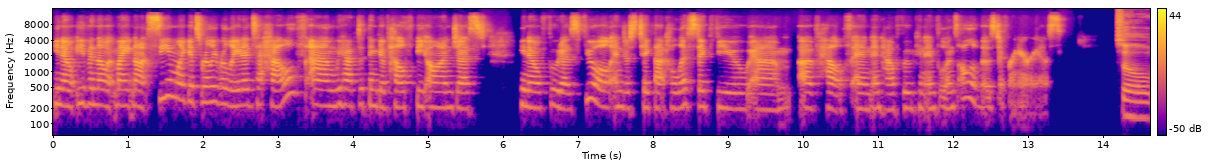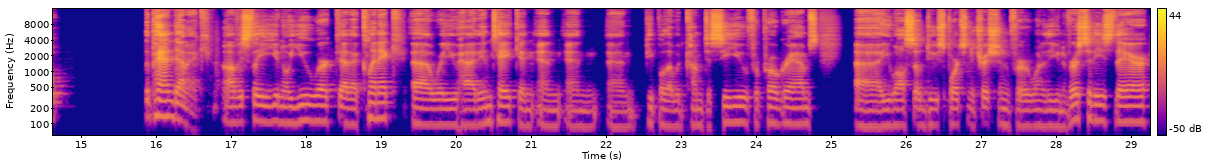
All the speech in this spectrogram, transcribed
You know even though it might not seem like it's really related to health um, we have to think of health beyond just you know food as fuel and just take that holistic view um, of health and and how food can influence all of those different areas. So the pandemic obviously you know you worked at a clinic uh, where you had intake and and and and people that would come to see you for programs Uh, you also do sports nutrition for one of the universities there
